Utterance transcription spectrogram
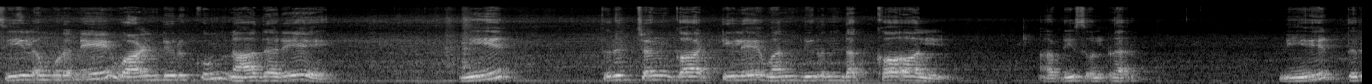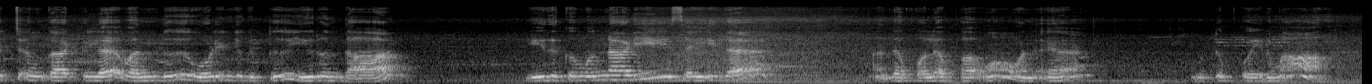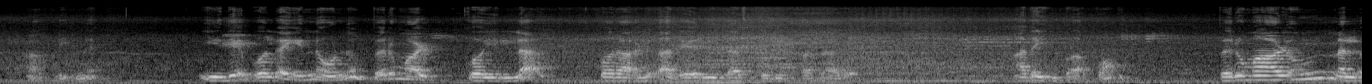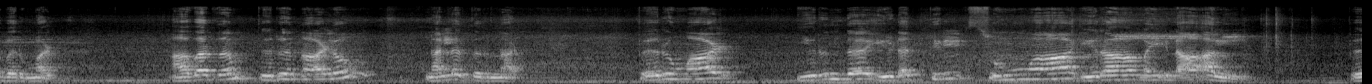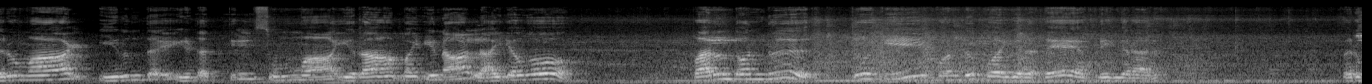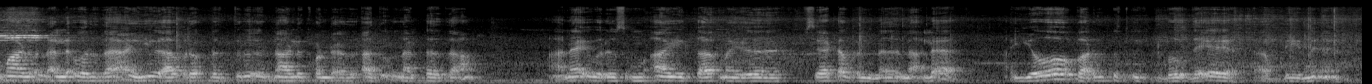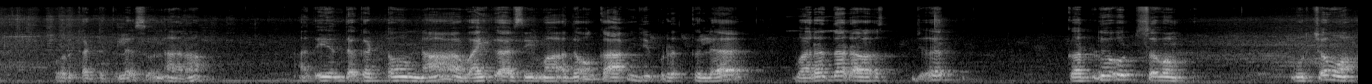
சீலமுடனே வாழ்ந்திருக்கும் நாதரே நீர் திருச்செங்காட்டிலே வந்திருந்த கால் அப்படி சொல்கிறார் நீர் திருச்செங்காட்டில் வந்து ஒளிஞ்சுக்கிட்டு இருந்தா இதுக்கு முன்னாடி செய்த அந்த கொலப்பாவும் உன்னைய விட்டு போயிருமா? அப்படின்னு. இதே போல் இன்னொன்று பெருமாள் கோயிலில் ஒரு ஆள் அதே இந்த ஸ்துதி அதையும் பார்ப்போம். பெருமாளும் நல்ல பெருமாள். அவர்தம் திருநாளும் நல்ல திருநாள். பெருமாள் இருந்த இடத்தில் சும்மா இராமையினால். பெருமாள் இருந்த இடத்தில் சும்மா இராமையினால் ஐயவோ பருந்தொன்று தூக்கி கொண்டு போகிறதே அப்படிங்கிறாரு. பெருமாளும் நல்லவர் தான். ஐயோ அவரோட திருநாள் கொண்டாடு அதுவும் நல்லது தான். ஆனால் இவர் சும்மா இருக்காம சேட்டை பண்ணதுனால ஐயோ பறந்து தூக்கிட்டு போகுதே அப்படின்னு ஒரு கட்டத்தில் சொன்னாராம். அது எந்த கட்டம்னா வைகாசி மாதம் காஞ்சிபுரத்தில் வரதராஜ கருடோற்சவம் உற்சவம்.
